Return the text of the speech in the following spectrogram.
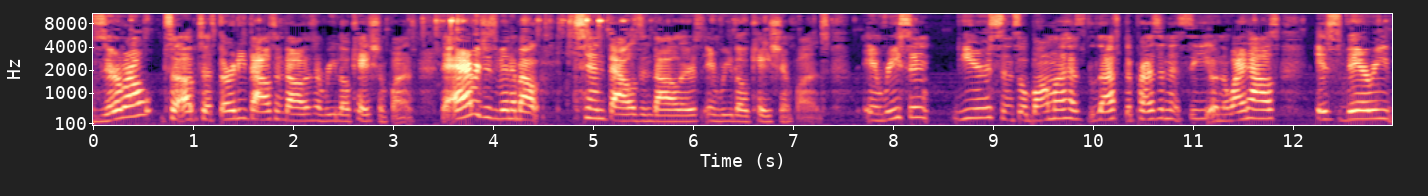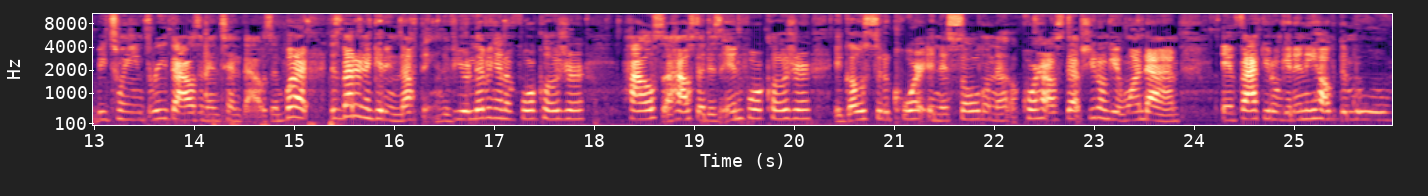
zero to up to $30,000 in relocation funds. The average has been about $10,000 in relocation funds. In recent years, since Obama has left the presidency or the White House, it's varied between 3000 and 10000 but it's better than getting nothing. If you're living in a foreclosure house, a house that is in foreclosure, it goes to the court and it's sold on the courthouse steps, you don't get one dime. In fact, you don't get any help to move.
